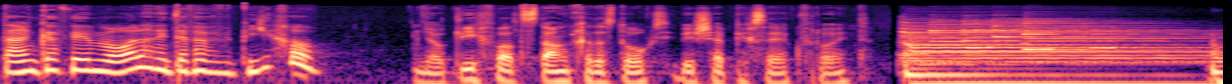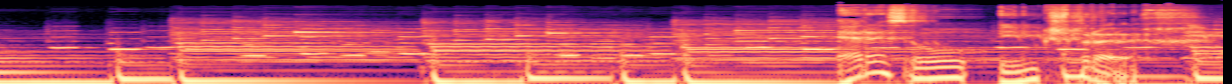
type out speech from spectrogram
Danke vielmals, ich darf vorbeikommen. Ja, gleichfalls danke, dass du da bist. Hat mich sehr gefreut. RSO im Gespräch.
